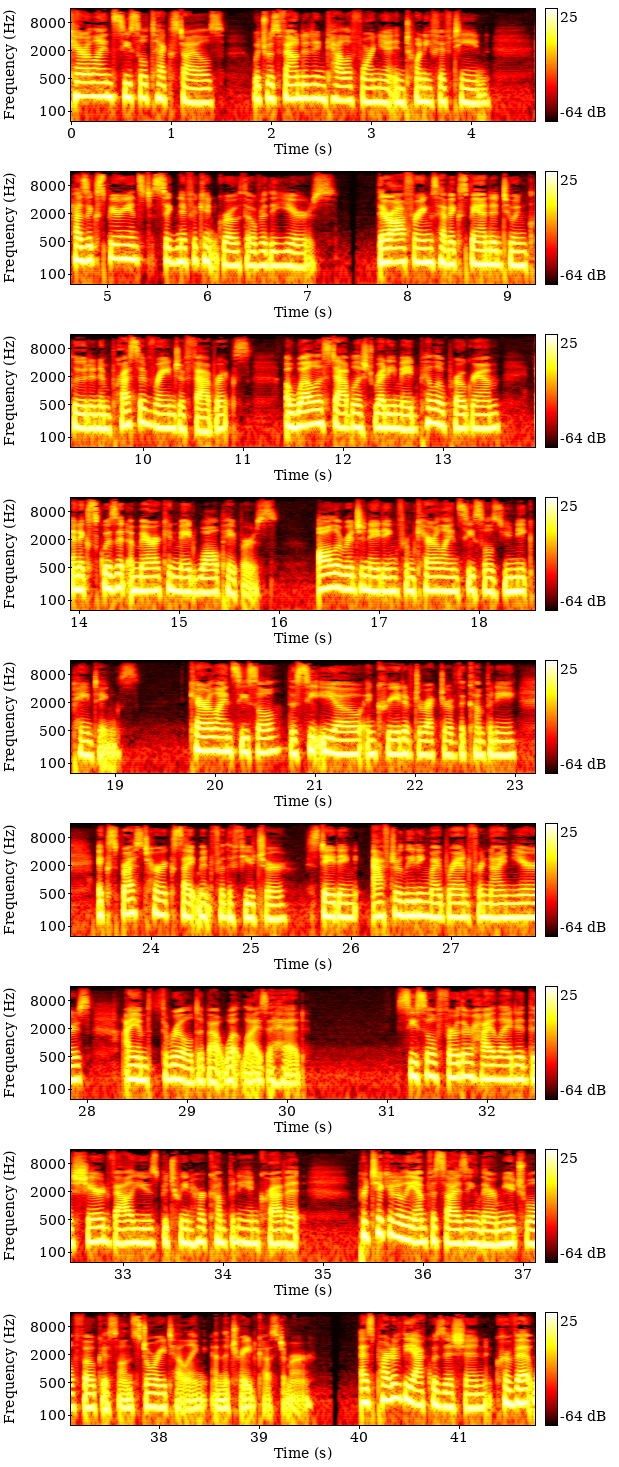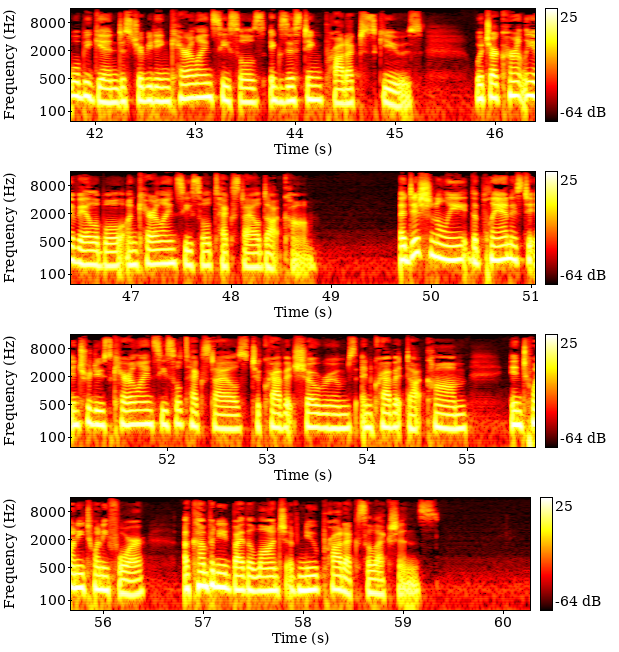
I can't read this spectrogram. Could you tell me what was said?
Caroline Cecil Textiles, which was founded in California in 2015, has experienced significant growth over the years. Their offerings have expanded to include an impressive range of fabrics, a well established ready made pillow program, and exquisite American made wallpapers, all originating from Caroline Cecil's unique paintings. Caroline Cecil, the CEO and creative director of the company, expressed her excitement for the future, stating, After leading my brand for nine years, I am thrilled about what lies ahead. Cecil further highlighted the shared values between her company and Kravet, particularly emphasizing their mutual focus on storytelling and the trade customer. As part of the acquisition, Kravet will begin distributing Caroline Cecil's existing product SKUs, which are currently available on carolinececiltextile.com. Additionally, the plan is to introduce Caroline Cecil Textiles to Kravet showrooms and Kravet.com in 2024, accompanied by the launch of new product selections.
